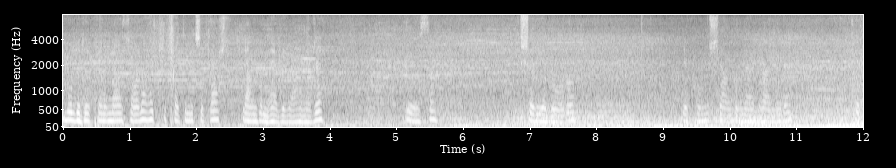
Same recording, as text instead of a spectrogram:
Bolu depreminden sonra hep dikkatimi çeker yangın merdivenleri. Burası dışarıya doğru yapılmış yangın merdivenleri. Çok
